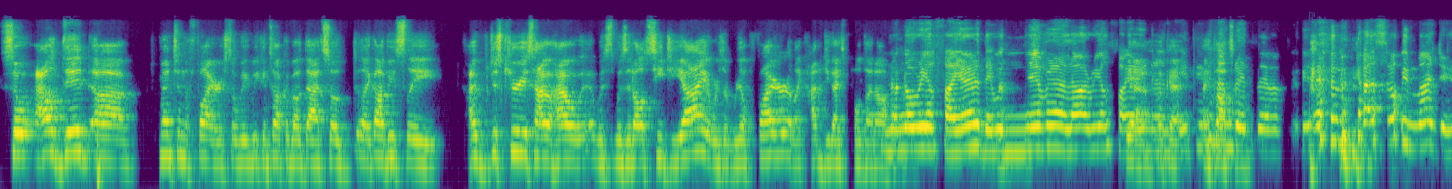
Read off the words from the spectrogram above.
so Al did uh, mention the fire, so we, we can talk about that. So like obviously I'm just curious how how it was was it all CGI or was it real fire? Like how did you guys pull that off? No, no real fire. They would yeah. never allow real fire yeah, in an okay. 1800 so. so imagine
